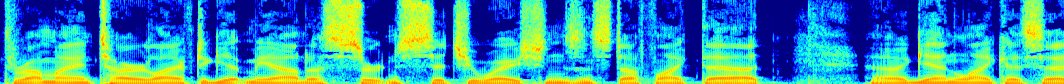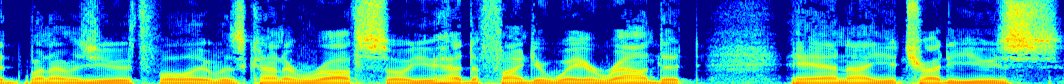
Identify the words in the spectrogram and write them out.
throughout my entire life to get me out of certain situations and stuff like that. Uh, again, like I said, when I was youthful, it was kind of rough, so you had to find your way around it, and I try to use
